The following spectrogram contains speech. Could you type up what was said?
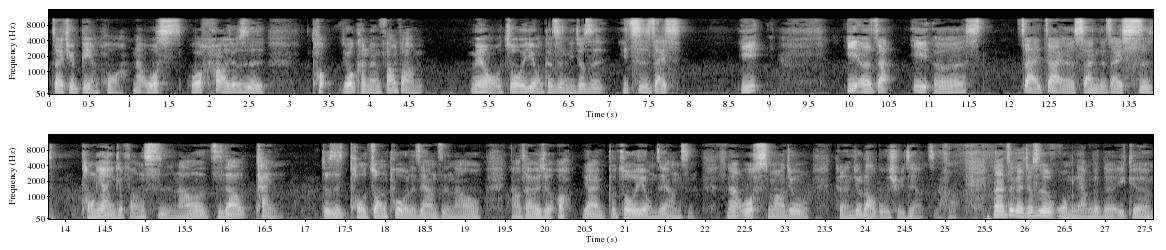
再去变化，那 work work hard 就是头有可能方法没有作用，可是你就是一次再一一而再一而再再而三的在试同样一个方式，然后直到看。就是头撞破了这样子，然后，然后才会说哦，原来不作用这样子。那 work smart 就可能就绕过去这样子哈。那这个就是我们两个的一个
